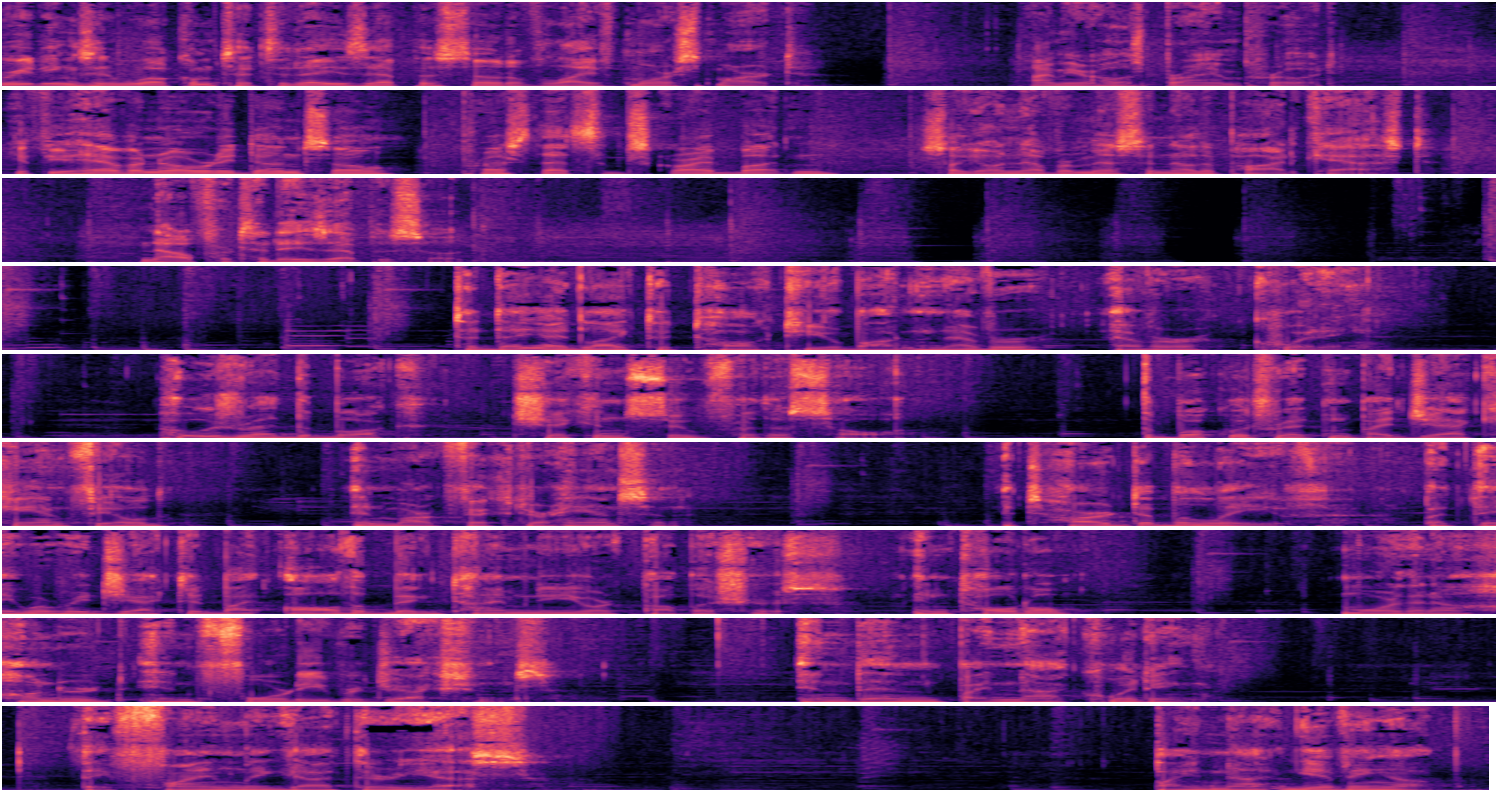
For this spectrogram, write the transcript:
Greetings and welcome to today's episode of Life More Smart. I'm your host, Brian Pruitt. If you haven't already done so, press that subscribe button so you'll never miss another podcast. Now for today's episode. Today, I'd like to talk to you about never ever quitting. Who's read the book Chicken Soup for the Soul? The book was written by Jack Canfield and Mark Victor Hansen. It's hard to believe, but they were rejected by all the big time New York publishers. In total, more than 140 rejections. And then, by not quitting, they finally got their yes. By not giving up,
